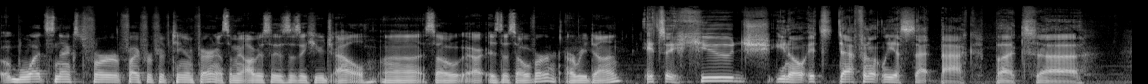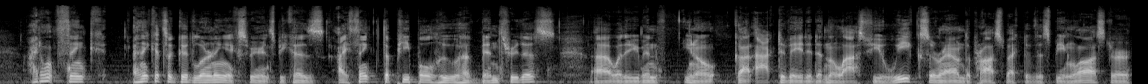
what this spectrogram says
what's next for Fight for 15 and Fairness? I mean, obviously, this is a huge L. Uh, so, are, is this over? Are we done? it's a huge, you know, it's definitely a setback, but uh, I don't think. I think it's a good learning experience because I think the people who have been through this, uh, whether you've been, you know, got activated in the last few weeks around the prospect of this being lost, or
